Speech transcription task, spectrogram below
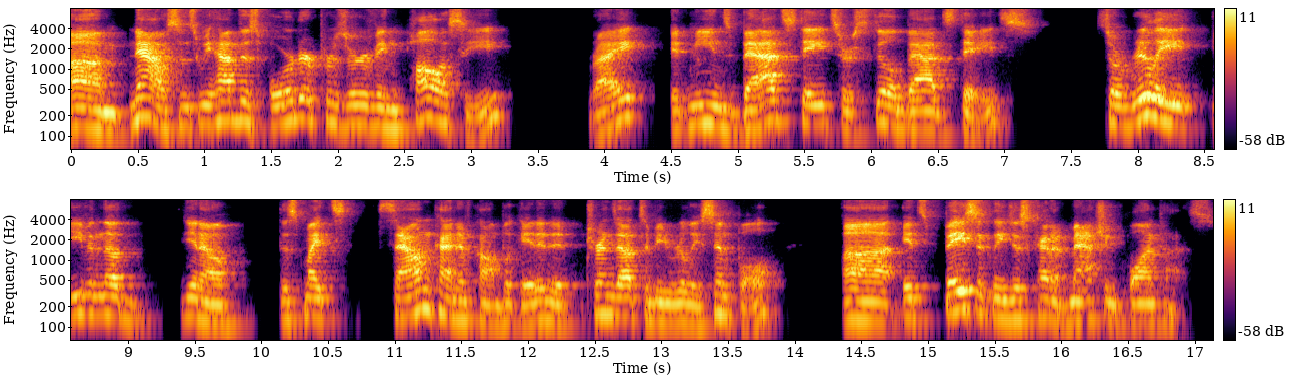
Um, now, since we have this order preserving policy, right, it means bad states are still bad states. So really, even though, you know, this might sound kind of complicated. It turns out to be really simple. Uh, it's basically just kind of matching quantiles,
